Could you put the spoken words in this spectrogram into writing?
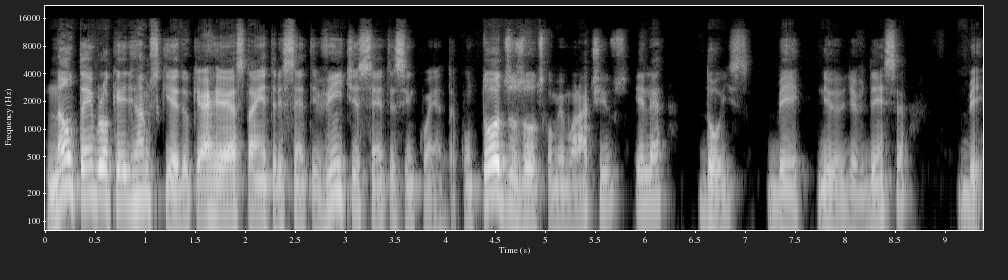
não tem bloqueio de ramo esquerdo, o QRS está entre 120 e 150, com todos os outros comemorativos, ele é 2B, nível de evidência B.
